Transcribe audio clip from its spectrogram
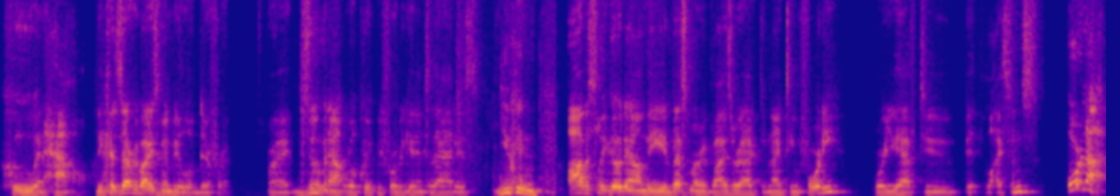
who, and how, because everybody's going to be a little different right? Zooming out real quick before we get into that is you can obviously go down the Investment Advisor Act of 1940, where you have to get license or not.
